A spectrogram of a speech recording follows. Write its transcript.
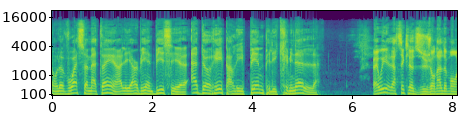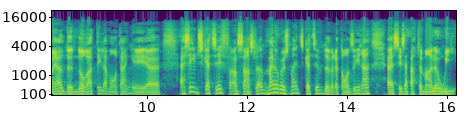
on le voit ce matin, hein, les Airbnb, c'est euh, adoré par les pimps et les criminels. Ben oui, l'article du Journal de Montréal de Nora T. La Montagne est euh, assez éducatif en ce sens-là. Malheureusement éducatif, devrait-on dire. Hein? ces appartements-là, oui,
